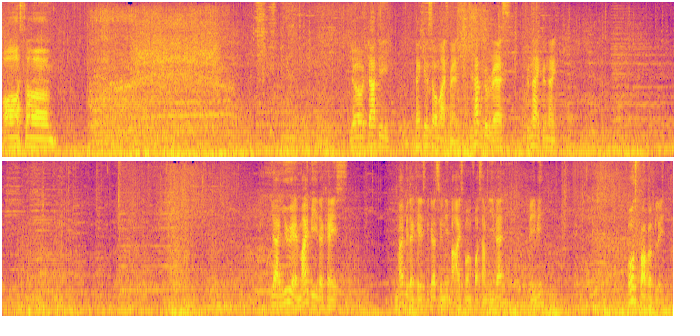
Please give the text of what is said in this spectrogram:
Awesome! Yo, Shaki, thank you so much, man. You have a good rest. Good night, good night. Yeah, it might be the case. It might be the case because you need the Iceborne for some event, maybe. Most probably.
